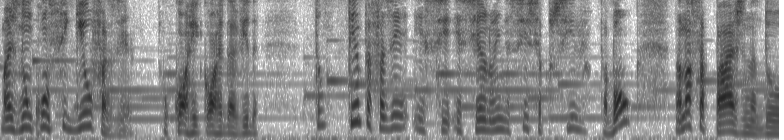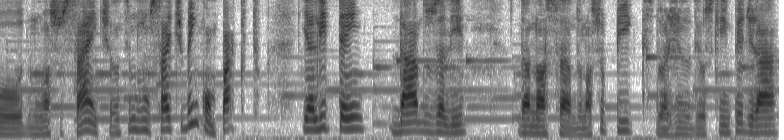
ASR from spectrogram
mas não conseguiu fazer o corre-corre da vida. Então tenta fazer esse, esse ano ainda, se isso é possível, tá bom? Na nossa página do no nosso site, nós temos um site bem compacto e ali tem dados ali da nossa, do nosso Pix, do Agindo Deus Quem Impedirá.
